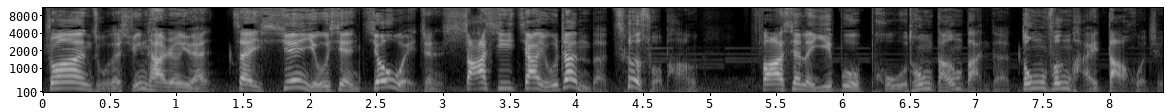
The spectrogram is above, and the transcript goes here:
专案组的巡查人员在仙游县交尾镇沙溪加油站的厕所旁，发现了一部普通挡板的东风牌大货车。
